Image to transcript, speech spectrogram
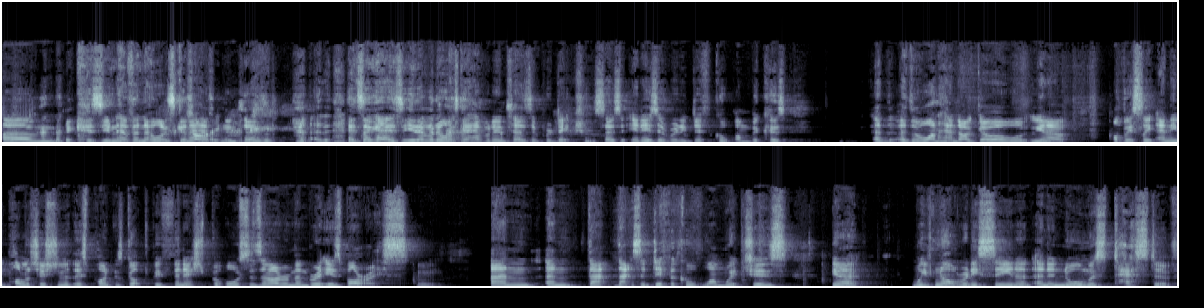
um, because you never know what's going to happen in terms of. It's okay. So you never know what's going to happen in terms of predictions. So it is a really difficult one because at, at the one hand, I go, oh, well, you know, obviously any politician at this point has got to be finished, but also then I remember it is Boris, and and that that's a difficult one, which is you know we've not really seen an, an enormous test of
